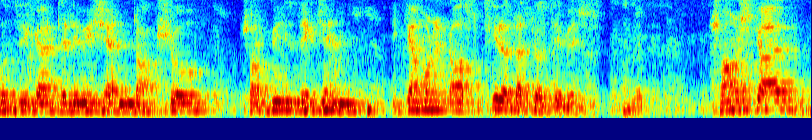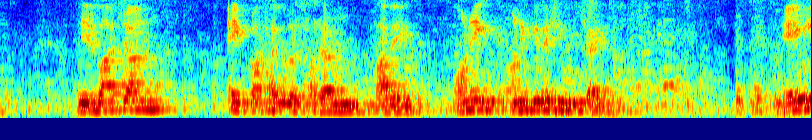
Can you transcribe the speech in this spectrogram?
পত্রিকা টেলিভিশন, টক শো, সব কিছু দেখছেন কেমন একটা অস্থিরতা চলছে বেশ। সংস্কার, নির্বাচন এই কথাগুলো সাধারণভাবে অনেক, অনেকে বেশি উচ্চারিত এই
